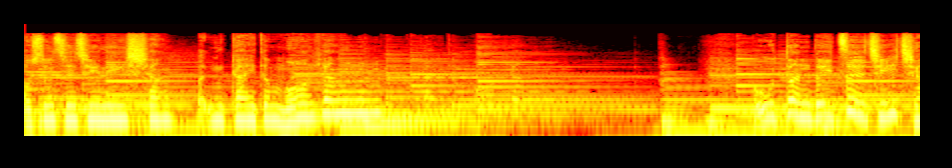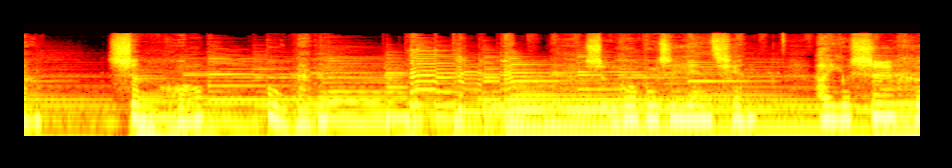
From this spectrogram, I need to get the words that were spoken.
告诉自己理想本该的模样，不断对自己讲，生活不难，生活不止眼前，还有诗和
